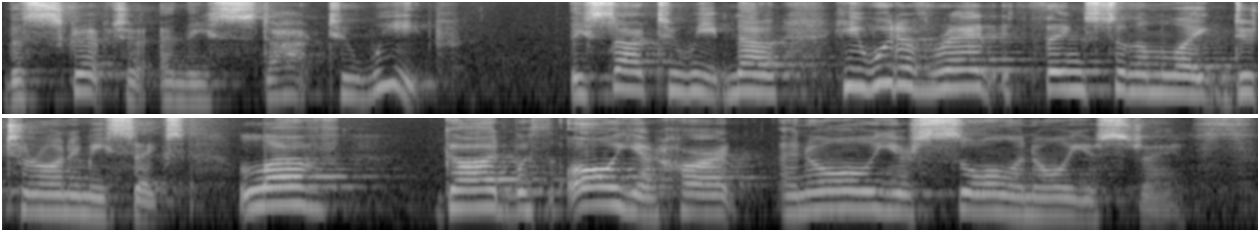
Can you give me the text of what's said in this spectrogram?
the scripture and they start to weep. They start to weep. Now, he would have read things to them like Deuteronomy 6 Love God with all your heart and all your soul and all your strength.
